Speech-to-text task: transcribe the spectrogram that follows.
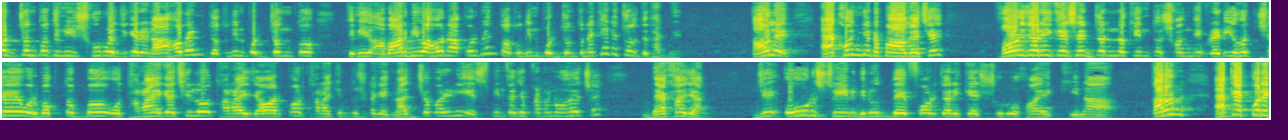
পর্যন্ত তিনি সুরোজগারে না হবেন, যতদিন পর্যন্ত তিনি আবার বিবাহ না করবেন, ততদিন পর্যন্ত নাকি এটা চলতে থাকবে। তাহলে এখন যেটা পাওয়া গেছে ফরজারি কেসের জন্য কিন্তু সন্দীপ রেডি হচ্ছে, ওর বক্তব্য ও থানায় গেছিল, থানায় যাওয়ার পর থানা কিন্তু সেটাকে গ্রাহ্য করেনি, এসপির কাছে পাঠানো হয়েছে। দেখা যাক যে ওর স্ত্রীর বিরুদ্ধে ফরজারি কেস শুরু হয় কিনা। কারণ এক এক করে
